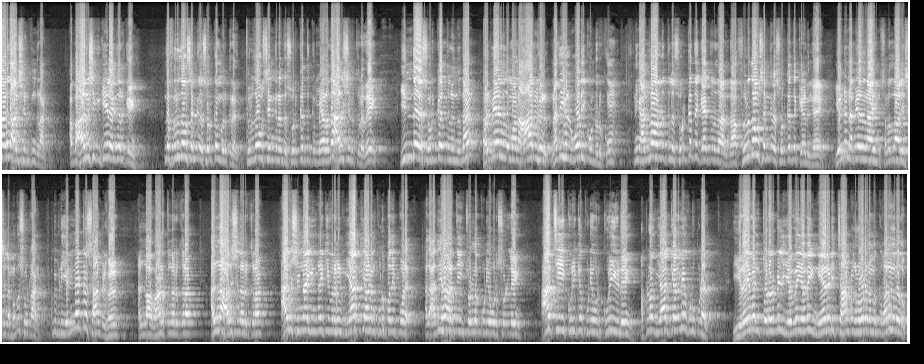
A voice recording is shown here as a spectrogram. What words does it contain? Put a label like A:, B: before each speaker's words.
A: மேலதான் அரிசி இருக்குங்கிறாங்க. அப்போ அரிசிக்கு கீழே எங்க இருக்கு? இந்த ஃபிர்தௌஸ் என்கிற சொர்க்கம் இருக்கிறது. ஃபிர்தௌஸ் என்கிற இந்த சொர்க்கத்துக்கு மேலதான் அரிசி இருக்கிறது. இந்த சொர்க்கத்திலிருந்து தான் பல்வேறு விதமான ஆறுகள் நதிகள் ஓடிக்கொண்டிருக்கும். நீங்க அல்லாவிடத்தில் சொர்க்கத்தை கேட்கறதா இருந்தா ஃபிர்தௌஸ் என்கிற சொர்க்கத்தை கேளுங்க என்று நபியல் நாயகம் ஸல்லல்லாஹு அலைஹி சொல்றாங்க. அப்ப இப்படி எண்ணற்ற சான்றுகள் அல்லாஹ் வானத்துல இருக்கிறான் அல்லாஹ் அரிசில இருக்கிறான். அரிசினா இன்றைக்கு இவர்கள் வியாக்கியானம் கொடுப்பதைப் போல அது அதிகாரத்தை சொல்லக்கூடிய ஒரு சொல்லு. ஆட்சியை குறிக்கக்கூடிய ஒரு குறியீடு அப்படிலாம் வியாக்கியானமே கொடுக்கக்கூடாது. இறைவன் தொடர்பில் எவை எவை நேரடி சான்றுகளோடு நமக்கு வருகிறதோ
